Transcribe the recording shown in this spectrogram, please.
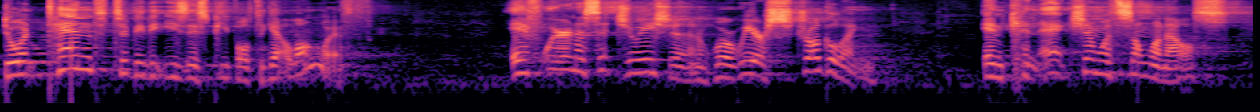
don't tend to be the easiest people to get along with. If we're in a situation where we are struggling in connection with someone else,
